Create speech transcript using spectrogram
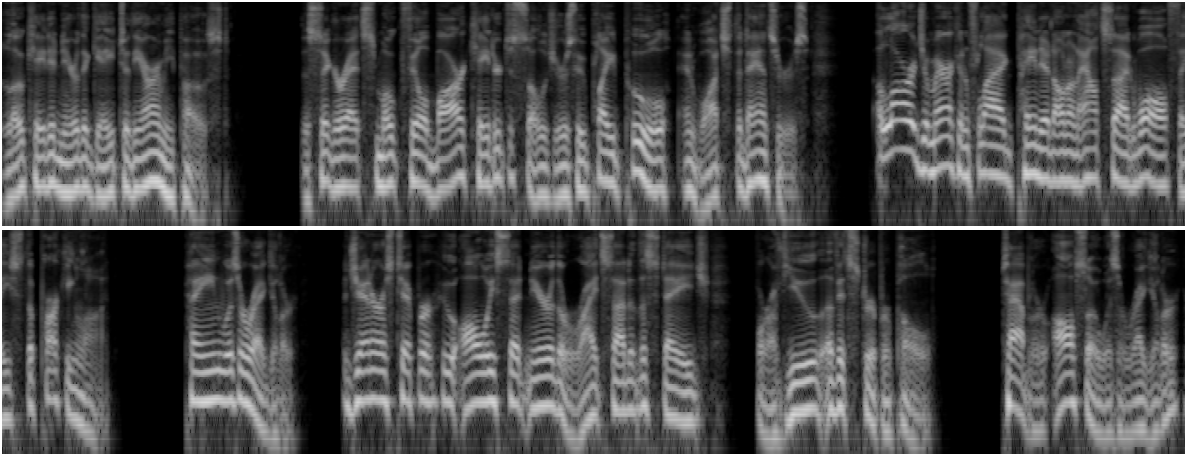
located near the gate to the Army post. The cigarette smoke filled bar catered to soldiers who played pool and watched the dancers. A large American flag painted on an outside wall faced the parking lot. Payne was a regular, a generous tipper who always sat near the right side of the stage for a view of its stripper pole. Tabler also was a regular,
